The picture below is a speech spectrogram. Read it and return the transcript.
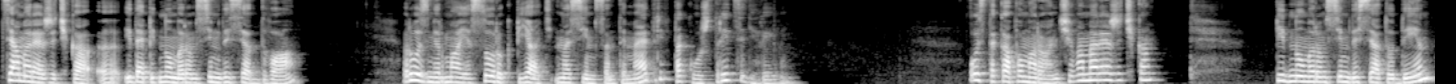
Ця мережечка е, йде під номером 72. Розмір має 45 на 7 см, також 30 гривень. Ось така помаранчева мережечка. Під номером 71,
